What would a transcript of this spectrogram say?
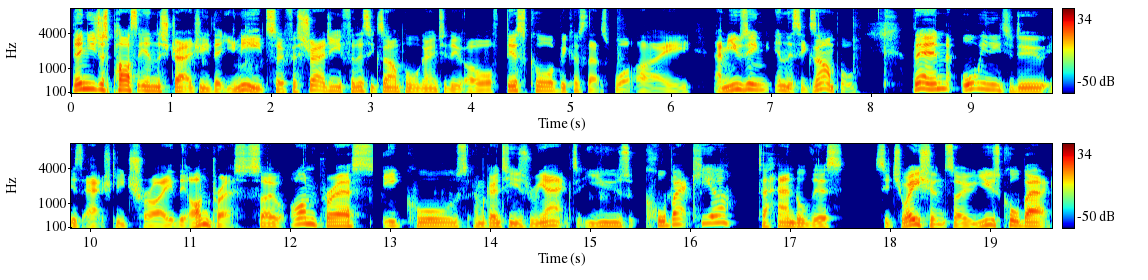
Then you just pass in the strategy that you need. So for strategy, for this example, we're going to do OAuth Discord because that's what I am using in this example. Then all we need to do is actually try the on press. So on press equals, I'm going to use React use callback here to handle this situation. So use callback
